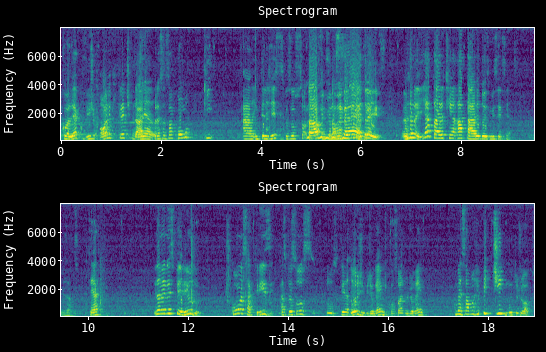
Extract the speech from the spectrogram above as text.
ColecoVision. Olha que criatividade. Olha- Presta atenção como que a inteligência das pessoas funcionava em Funcionava 1983. E a Atari tinha Atari 2600 Exato. certo? E também nesse período, com essa crise, as pessoas, os criadores de videogame, de console de videogame, começavam a repetir muitos jogos.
